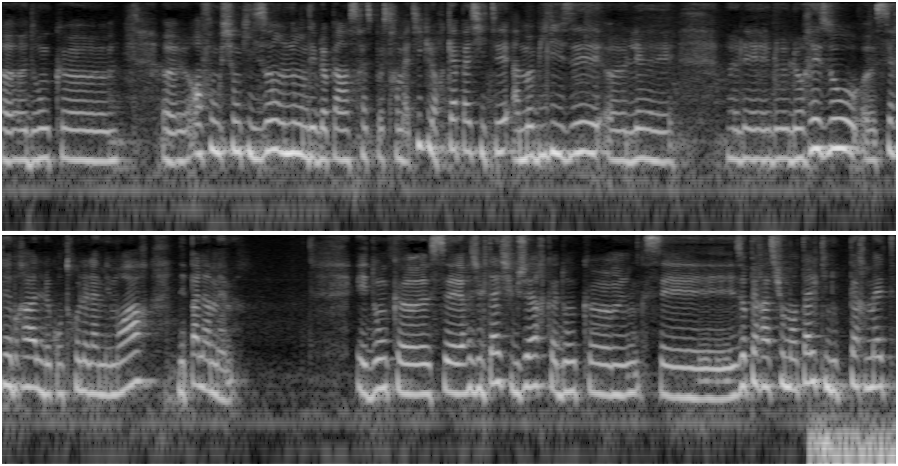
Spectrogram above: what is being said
donc en fonction qu'ils ont ou non développé un stress post-traumatique, leur capacité à mobiliser le, réseau cérébral de contrôle de la mémoire n'est pas la même. Et donc, euh, ces résultats suggèrent que donc, euh, ces opérations mentales qui nous permettent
